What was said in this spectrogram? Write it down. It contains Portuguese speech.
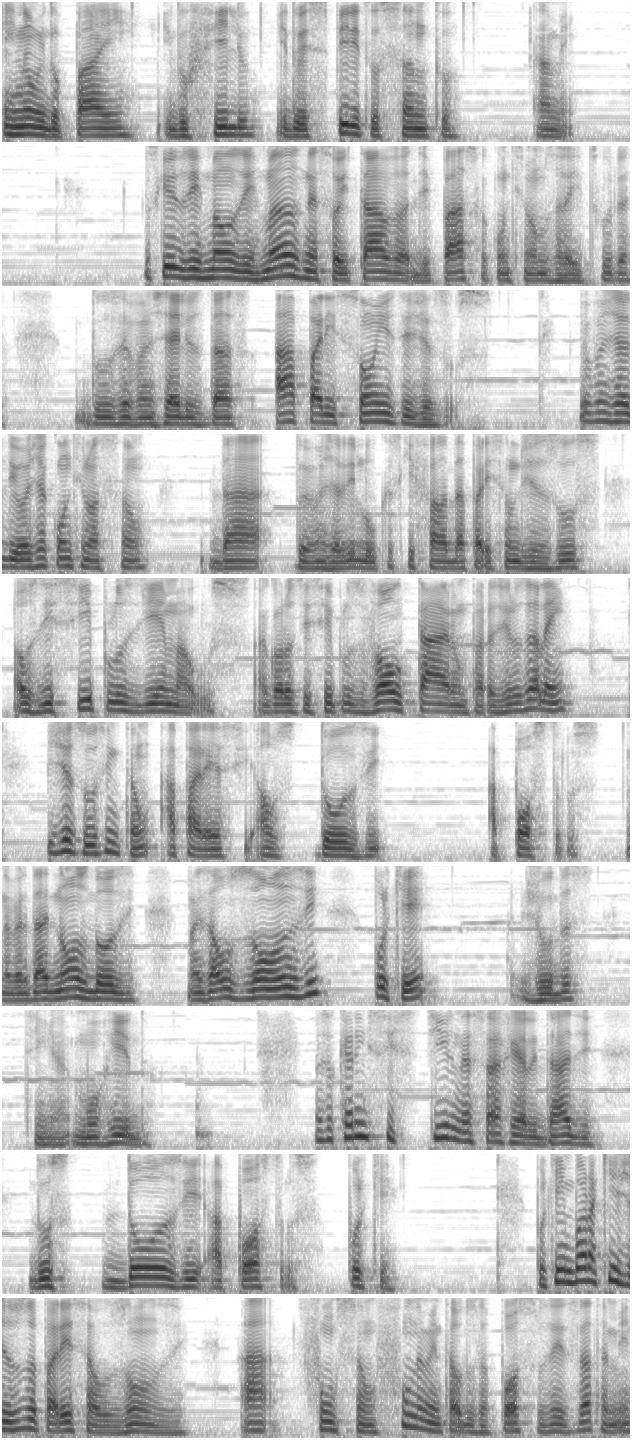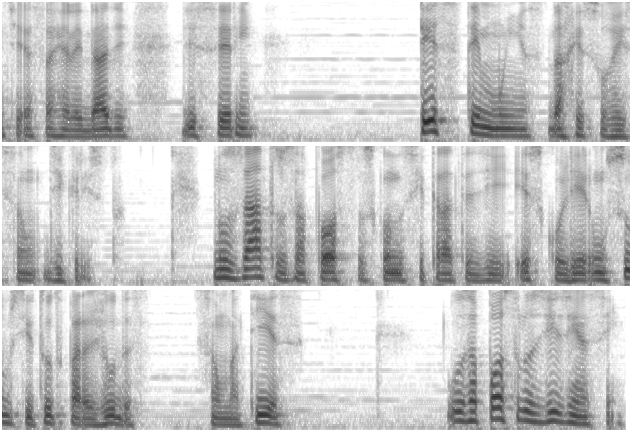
Em nome do Pai, e do Filho, e do Espírito Santo. Amém. Meus queridos irmãos e irmãs, nessa oitava de Páscoa, continuamos a leitura dos Evangelhos das Aparições de Jesus. O Evangelho de hoje é a continuação da, do Evangelho de Lucas, que fala da aparição de Jesus aos discípulos de Emaús. Agora os discípulos voltaram para Jerusalém e Jesus então aparece aos doze apóstolos. Na verdade, não aos doze, mas aos onze, porque Judas tinha morrido. Mas eu quero insistir nessa realidade dos doze apóstolos. Por quê? Porque, embora aqui Jesus apareça aos onze, a função fundamental dos apóstolos é exatamente essa realidade de serem testemunhas da ressurreição de Cristo. Nos Atos dos Apóstolos, quando se trata de escolher um substituto para Judas, São Matias, os apóstolos dizem assim:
